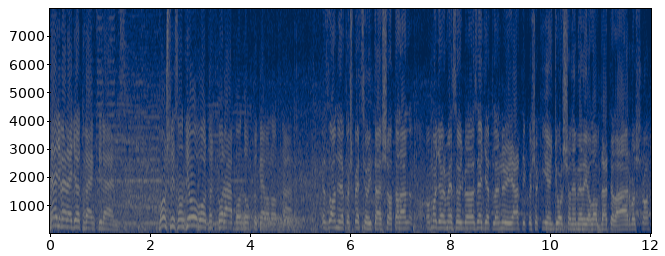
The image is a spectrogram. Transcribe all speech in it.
41-59. Most viszont jó volt, hogy korábban dobtuk el a labdát. Ez Anninak a specialitása, talán a magyar mezőnyben az egyetlen női játékos, aki ilyen gyorsan emeli a labdát el a hármasra.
